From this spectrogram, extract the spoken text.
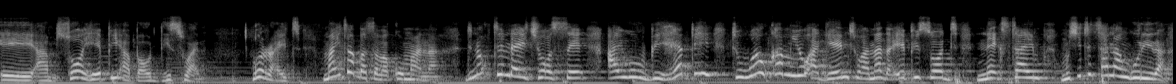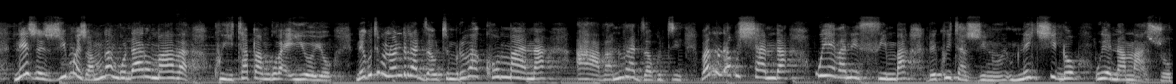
E, i'm so happy about this one allright maita basa vakomana. Ndinokutendai chose i will be happy to welcome you again to another episode next time muchititsanangurira nezvezvimwe zvamungangodaro mava kuita panguva iyoyo. Nekuti munondiratidza kuti muri vakomana ah, vanoratidza kuti vanoda kushanda uye vane simba rekuita zvinhu nechido uye namazvo.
